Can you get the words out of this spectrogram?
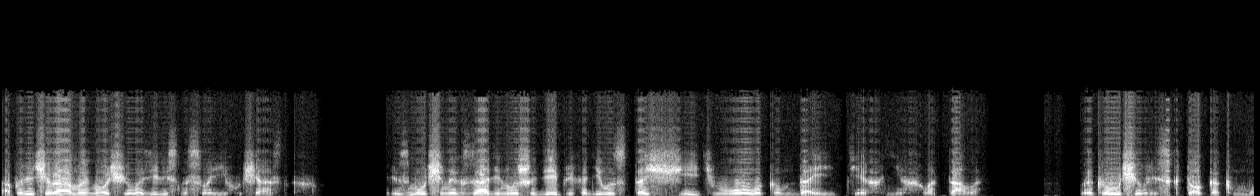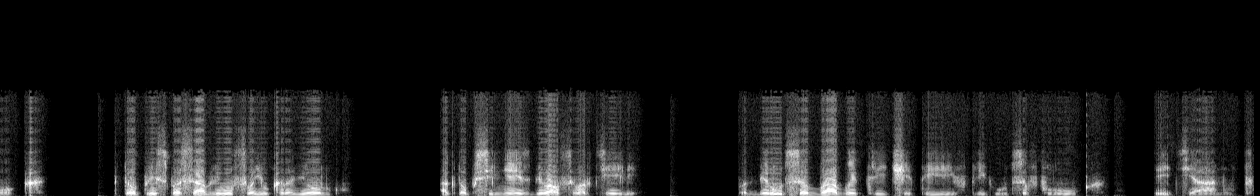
а по вечерам и ночью возились на своих участках. Измученных за день лошадей приходилось тащить волоком, да и тех не хватало. Выкручивались кто как мог, кто приспосабливал свою коровенку, а кто посильнее сбивался в артели Подберутся бабы три-четыре, впрягутся в плуг и тянут.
